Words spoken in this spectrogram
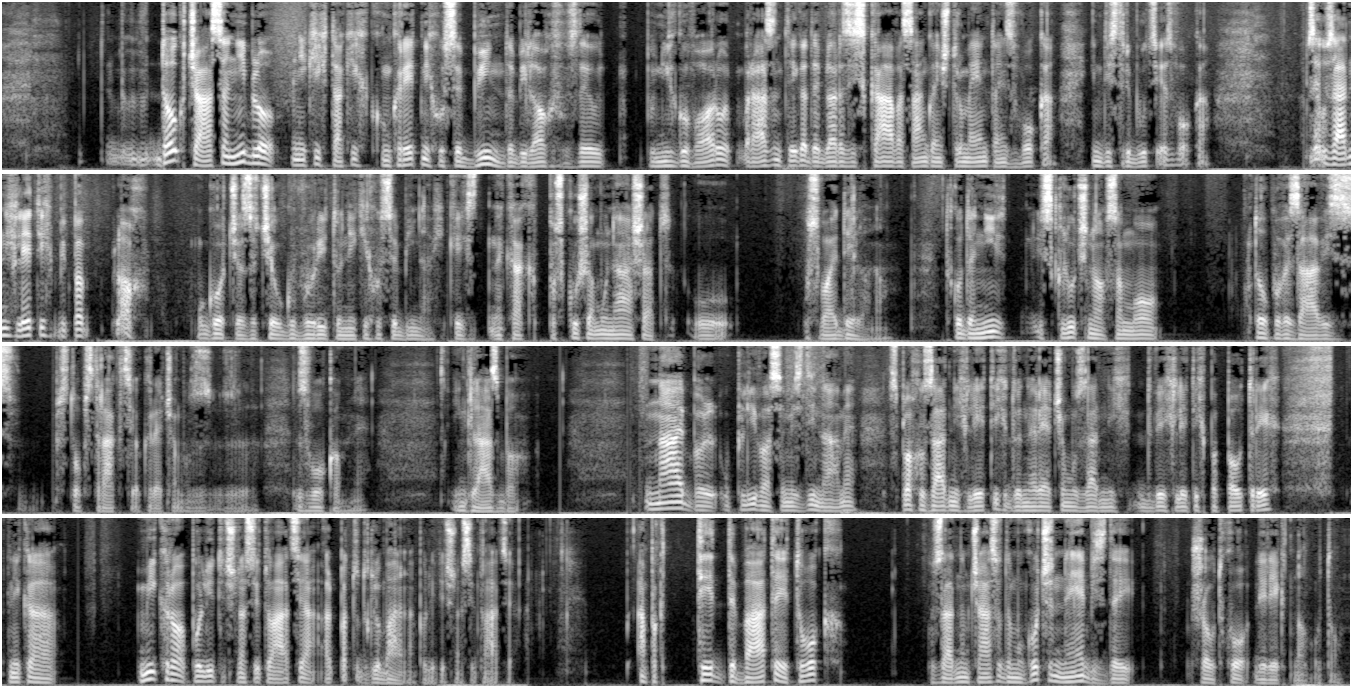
Dolg časa ni bilo nekih takih konkretnih vsebin, da bi lahko zdaj po njih govoril, razen tega, da je bila raziskava samega inštrumenta in zvoka in distribucije zvoka. Zdaj v zadnjih letih bi pa lahko mogoče začel govoriti o nekih vsebinah, ki jih nekako poskušam vnašati v, v svoje delo. No. Tako da ni izključno samo to v povezavi z, s to abstrakcijo, ki rečemo, z, z zvokom ne. in glasbo. Najbolj vpliva se mi zdi name, sploh v zadnjih letih, da ne rečem v zadnjih dveh letih, pa pol treh, neka mikropolitična situacija ali pa tudi globalna politična situacija. Ampak te debate je tok v zadnjem času, da mogoče ne bi zdaj šel tako direktno v to.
